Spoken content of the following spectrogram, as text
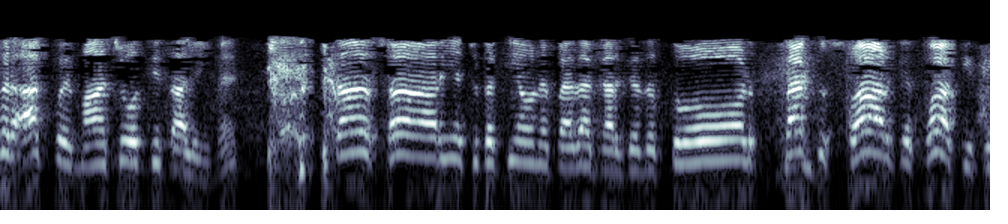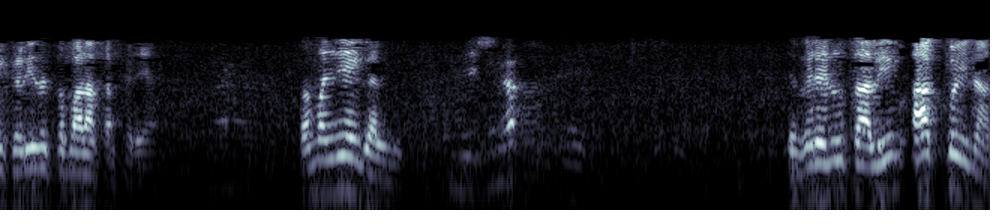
پھر آخو ماں چوتھ کی تعلیم ہے۔ ساری چٹکیاں انہیں پیدا کر کے تو توڑ تک سوار کے سواہ کی کھڑی تو کباڑا کر چڑیا سمجھ نہیں گل۔ پھر یہ تعلیم آخو ہی نہ۔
